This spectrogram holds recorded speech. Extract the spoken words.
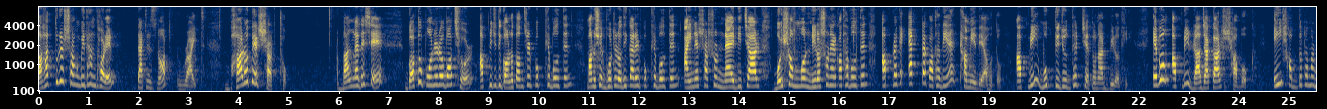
বাহাত্তরের সংবিধান ধরেন দ্যাট ইজ নট রাইট ভারতের স্বার্থ। বাংলাদেশে গত পনেরো বছর আপনি যদি গণতন্ত্রের পক্ষে বলতেন, মানুষের ভোটের অধিকারের পক্ষে বলতেন, আইনের শাসন, ন্যায় বিচার, বৈষম্য নিরসনের কথা বলতেন, আপনাকে একটা কথা দিয়ে থামিয়ে দেয়া হতো। আপনি মুক্তিযুদ্ধের চেতনার বিরোধী এবং আপনি রাজাকার শাবক। এই শব্দটা আমার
